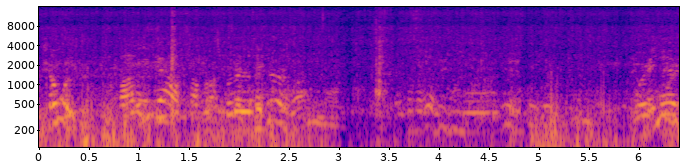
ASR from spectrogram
Akşam olur. Sonra yatacağız. Oy, oy,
